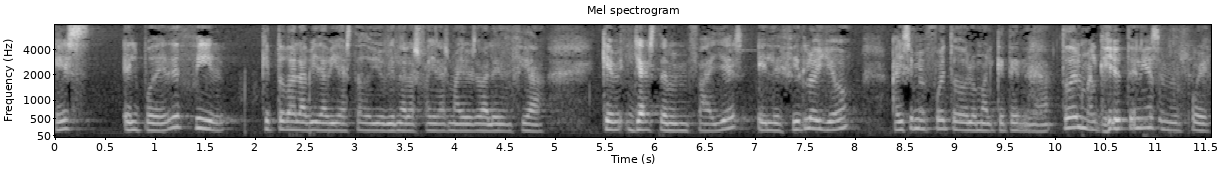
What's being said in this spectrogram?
Es el poder decir que toda la vida había estado yo viendo las fallas mayores de Valencia, que ya estén en falles, el decirlo yo, ahí se me fue todo lo mal que tenía, todo el mal que yo tenía se me fue.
